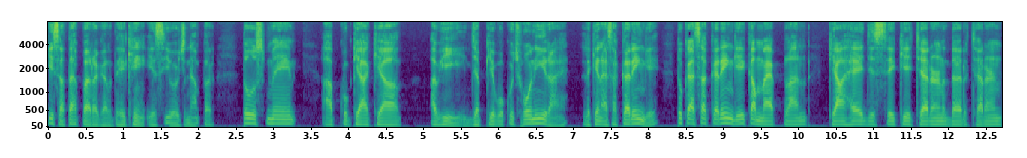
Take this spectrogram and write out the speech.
की सतह पर अगर देखें इस योजना पर तो उसमें आपको क्या क्या अभी, जबकि वो कुछ हो नहीं रहा है, लेकिन ऐसा करेंगे तो कैसा करेंगे का मैप प्लान क्या है, जिससे कि चरण दर चरण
